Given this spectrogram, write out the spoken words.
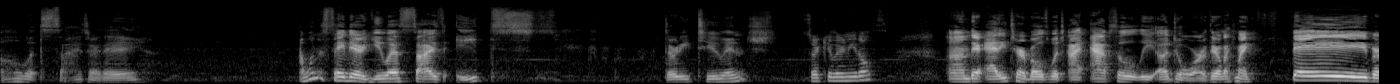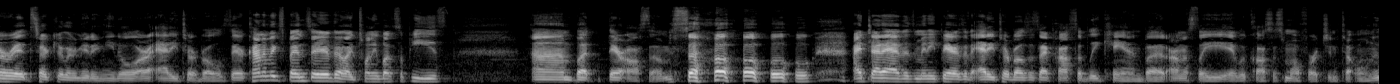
oh, what size are they? I want to say they're US size 8, 32 inch circular needles. Um, they're Addi Turbos, which I absolutely adore. They're like my favorite circular knitting needle are Addi Turbos. They're kind of expensive. They're like 20 bucks a piece. Um, but they're awesome. So I try to have as many pairs of Addi Turbos as I possibly can, but honestly, it would cost a small fortune to own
